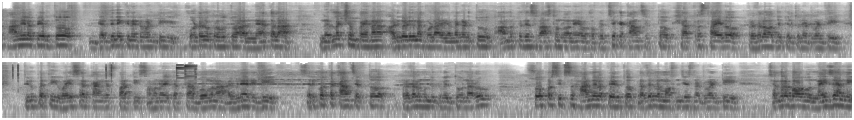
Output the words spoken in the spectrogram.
హామీల పేరుతో గద్దెనెక్కినటువంటి కూటమి ప్రభుత్వ నేతల నిర్లక్ష్యం పైన అడుగడుగునా కూడా ఎండగడుతూ ఆంధ్రప్రదేశ్ రాష్ట్రంలోనే ఒక ప్రత్యేక కాన్సెప్ట్తో క్షేత్రస్థాయిలో ప్రజల వద్దకు వెళ్తున్నటువంటి తిరుపతి వైఎస్ఆర్ కాంగ్రెస్ పార్టీ సమన్వయకర్త బోమన అభినయ్ రెడ్డి సరికొత్త కాన్సెప్ట్తో ప్రజల ముందుకు వెళ్తూ ఉన్నారు. సూపర్ సిక్స్ హామీల పేరుతో ప్రజలను మోసం చేసినటువంటి చంద్రబాబు నైజాన్ని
